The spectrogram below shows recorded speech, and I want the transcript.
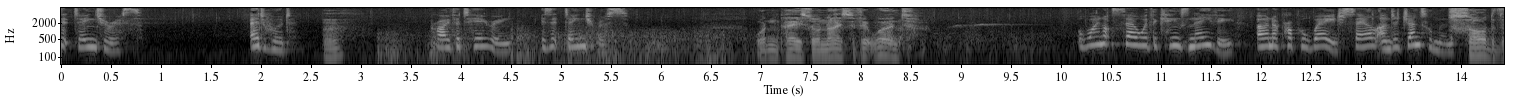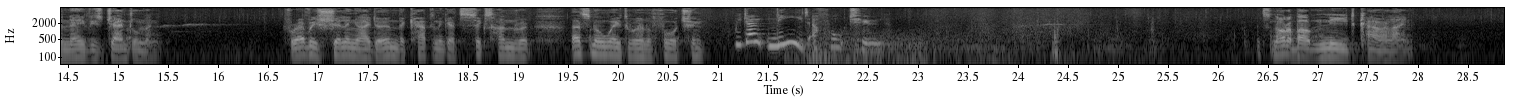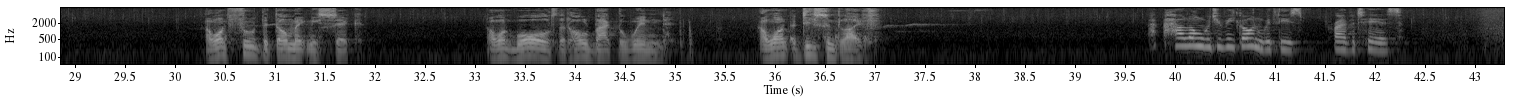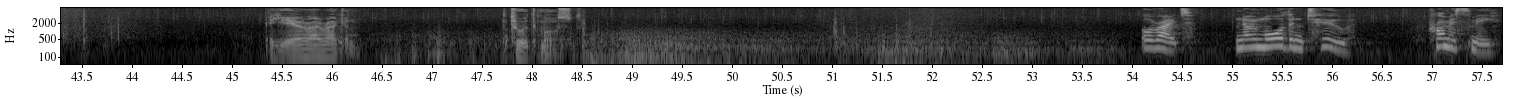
Is it dangerous? Edward? Hmm? Privateering, is it dangerous? Wouldn't pay so nice if it weren't. Why not sail with the King's Navy, earn a proper wage, sail under gentlemen? Sod the Navy's gentlemen. For every shilling I'd earn, the captain gets 600. That's no way to earn a fortune. We don't need a fortune. It's not about need, Caroline. I want food that don't make me sick. I want walls that hold back the wind. I want a decent life. H- how long would you be gone with these privateers? A year, I reckon. Two at the most. All right. No more than two. Promise me.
